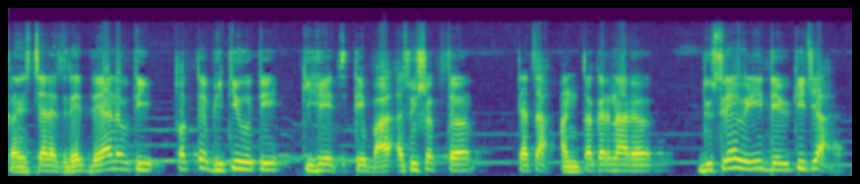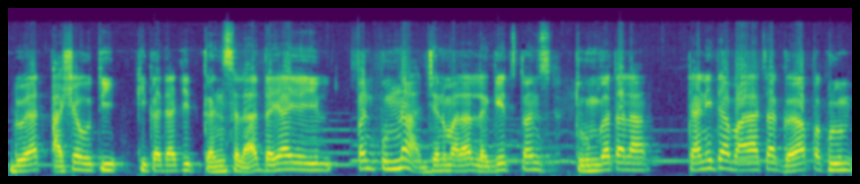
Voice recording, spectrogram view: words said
कंसच्या नजरेत दया नव्हती फक्त भीती होती की हेच ते बाळ असू शकतं. त्याचा अंत करणार दुसऱ्या वेळी देवकीच्या डोळ्यात आशा होती की कदाचित कंसला दया येईल. पण पुन्हा जन्माला लगेच कंस तुरुंगात आला. त्याने त्या बाळाचा गळा पकडून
